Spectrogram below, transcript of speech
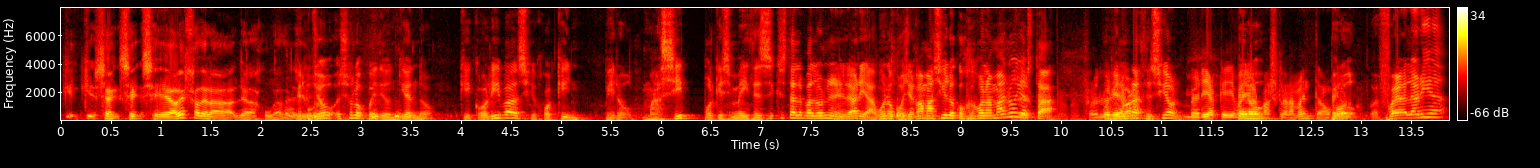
que, que se, se- se aleja de la, de la jugada. Pero yo eso lo puedo entiendo. Kiko Olivas y Joaquín. Pero Masip, porque si me dices es que está el balón en el área, bueno, pues llega Masip, lo coge con la mano y ya está. Pues Porque no era cesión. Vería que iba a Pero- llegar más claramente. A lo mejor. Pero fuera del área,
